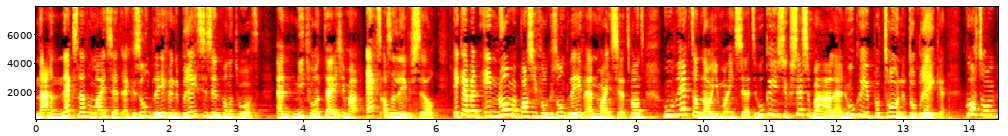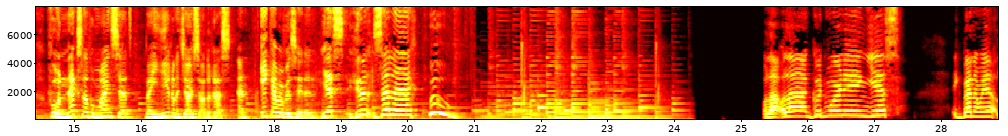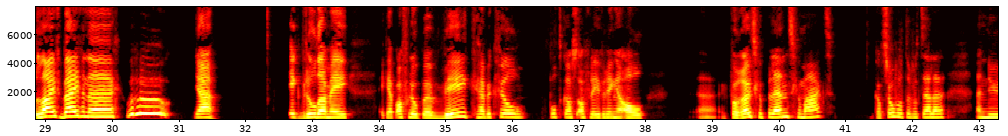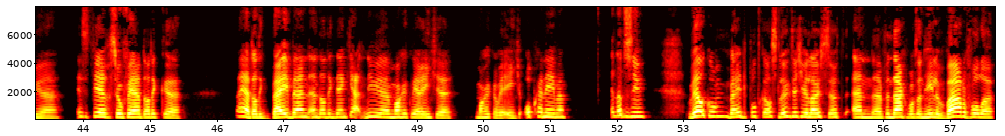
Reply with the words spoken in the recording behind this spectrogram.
naar een next level mindset en gezond leven in de breedste zin van het woord. En niet voor een tijdje, maar echt als een levensstijl. Ik heb een enorme passie voor gezond leven en mindset. Want hoe werkt dat nou, je mindset? Hoe kun je successen behalen en hoe kun je patronen doorbreken? Kortom, voor een next level mindset ben je hier aan het juiste adres. En ik heb er weer zin in. Yes, gezellig! Woe! Hola, hola, good morning, yes! Ik ben er weer live bij vandaag. Woehoe! Ja, ik bedoel daarmee, ik heb afgelopen week heb ik veel podcastafleveringen al uh, vooruit gepland gemaakt. Ik had zoveel te vertellen. En nu uh, is het weer zover dat ik, uh, nou ja, dat ik bij ben. En dat ik denk, ja, nu mag, ik weer eentje, mag ik er weer eentje op gaan nemen. En dat is nu. Welkom bij de podcast. Leuk dat je luistert. En vandaag wordt een hele waardevolle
